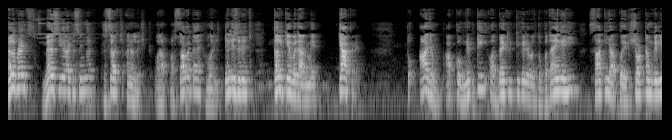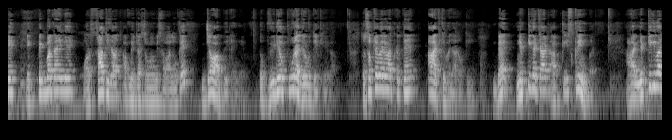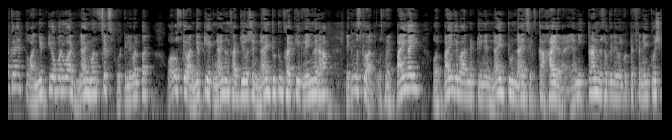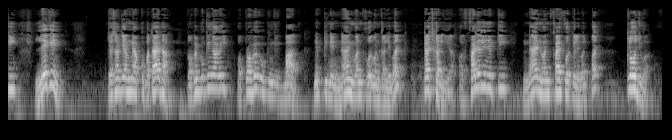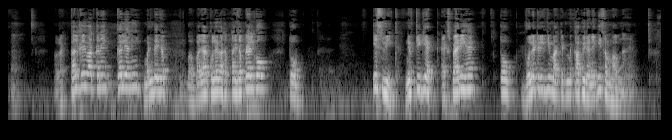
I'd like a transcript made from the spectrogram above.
Hello friends मैं C Rakesh Singh research analyst और आपका स्वागत है हमारी टेली सीरीज़ कल के बाज़ार में क्या करें? तो आज हम आपको निफ्टी और बैंक निफ्टी के लेवल तो बताएँगे ही, साथ ही आपको एक शॉर्ट टर्म के लिए एक पिक बताएँगे, और साथ ही साथ अपने दर्शकों के सवालों के जवाब भी देंगे। तो वीडियो पूरा ज़रूर देखिएगा। तो सबसे पहले बात करते हैं आज के बाजारों की। बैंक निफ्टी का चार्ट आपकी स्क्रीन पर। आज निफ्टी की बात करें तो आज निफ्टी ओपन हुआ 9164 के लेवल पर। और उसके बाद निफ्टी एक 9150 से 9225 की एक रेंज में रहा। लेकिन उसके बाद उसमें बाइंग आई और बाइंग के बाद निफ्टी ने 9296 का हाई लगाया। यानी तिरानवे सौ के लेवल को टच करने की कोशिश की। लेकिन जैसा कि हमने आपको बताया था प्रॉफिट बुकिंग आ गई और प्रॉफिट बुकिंग के बाद निफ्टी ने 9141 का लेवल टच कर लिया और फाइनली निफ्टी 9154 के लेवल पर क्लोज हुआ। अगर कल के लिए बात करें, कल यानी मंडे जब बाज़ार खुलेगा सत्ताईस अप्रैल को तो इस वीक निफ्टी की एक्सपायरी है तो वोलेटिलिटी मार्केट में काफ़ी रहने की संभावना है।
